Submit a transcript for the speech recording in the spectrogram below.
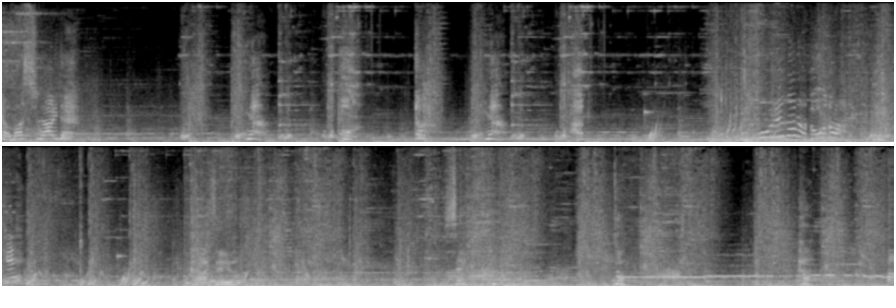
邪魔しないで。やほったやは俺ならどうだ？行け風よ。せいと。はは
